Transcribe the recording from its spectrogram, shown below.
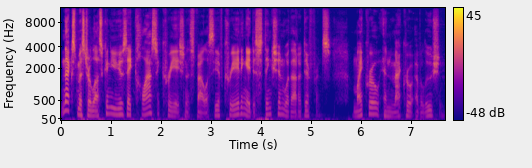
Next, Mr. Luskin, you use a classic creationist fallacy of creating a distinction without a difference, micro and macro evolution.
